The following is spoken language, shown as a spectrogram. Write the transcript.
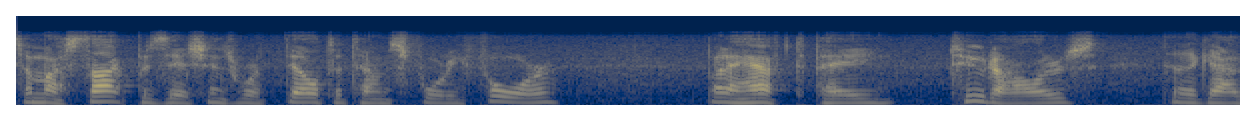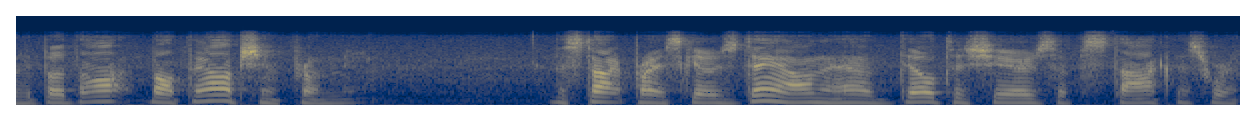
So my stock position is worth Delta times 44, but I have to pay $2 to the guy that bought the option from me. If the stock price goes down, I have Delta shares of stock that's worth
